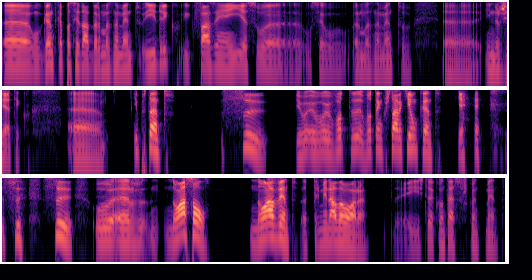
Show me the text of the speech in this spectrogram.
uh, uma grande capacidade de armazenamento hídrico e que fazem aí a sua, o seu armazenamento uh, energético. e portanto, se eu, eu, eu vou-te vou -te encostar aqui a um canto, que é se, se o, não há sol, não há vento a determinada hora, isto acontece frequentemente.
